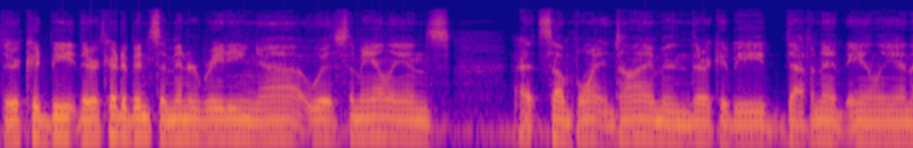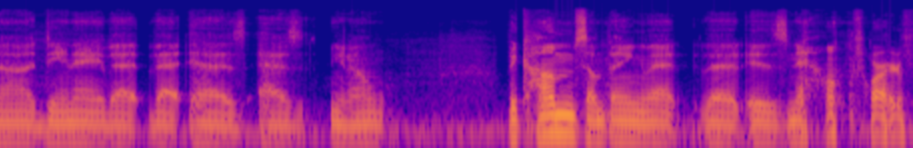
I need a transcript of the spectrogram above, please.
there could be, there could have been some interbreeding uh, with some aliens at some point in time, and there could be definite alien uh, DNA that that has has you know become something that that is now part of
